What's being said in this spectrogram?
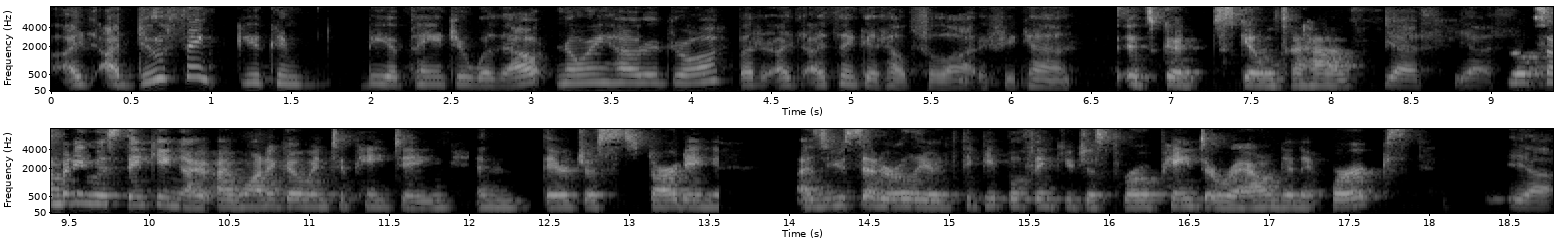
I, I do think you can be a painter without knowing how to draw, but I, I think it helps a lot if you can. It's good skill to have. Yes, yes. So if somebody was thinking, I, I want to go into painting and they're just starting, as you said earlier, people think you just throw paint around and it works. Yeah.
